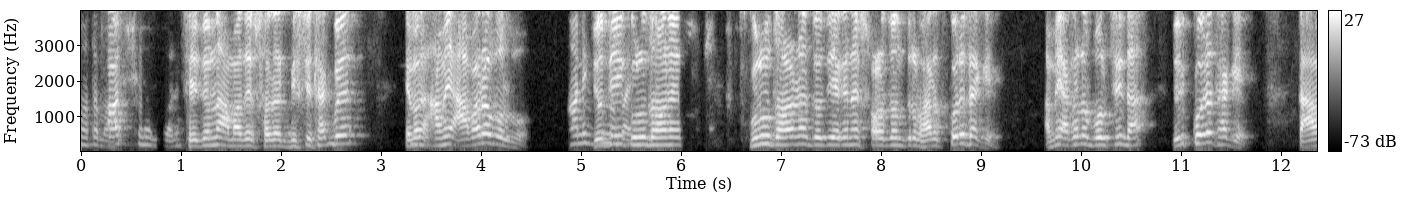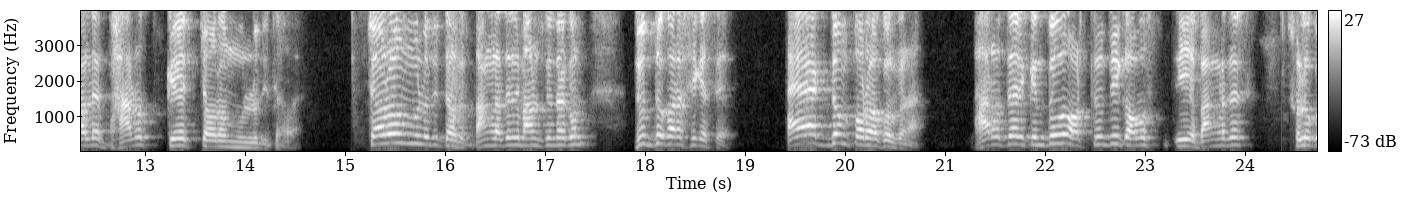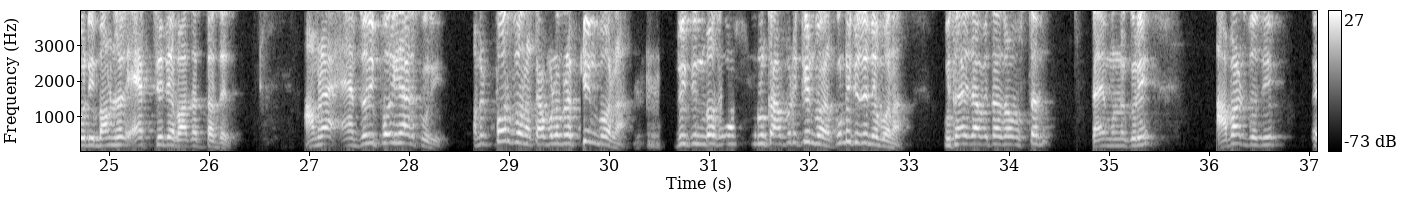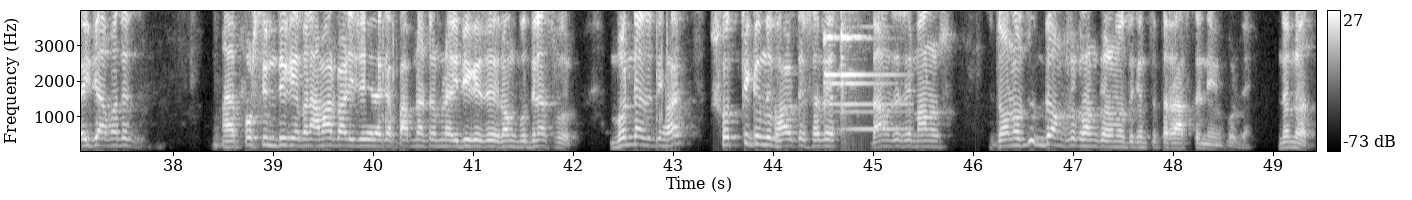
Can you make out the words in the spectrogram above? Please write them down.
মতামত। শুনুন সেই জন্য আমাদের সজাগ দৃষ্টি থাকবে এবং আমি আবারও বলব যদি। কোনো ধরনের কোনো ধরনের যদি এখানে ষড়যন্ত্র ভারত করে থাকে আমি এখনও বলছি না যদি করে থাকে তাহলে ভারতকে চরম মূল্য দিতে হবে। চরম মূল্য দিতে হবে। বাংলাদেশের মানুষ কিন্তু এখন যুদ্ধ করা শিখেছে একদম পরোয়া করবে না। ভারতের কিন্তু অর্থনৈতিক অবস্থা ইয়ে, বাংলাদেশ ষোলো কোটি মানুষের এক চেটে বাজার তাদের। আমরা যদি পরিহার করি, আমরা পরবো না, কাপড় আমরা কিনবো না। দুই, তিন বছর কোনো কাপড় কিনবো না, কোনো কিছু নেব না। কোথায় যাবে তাদের অবস্থান তাই মনে করি, আবার যদি এই যে আমাদের পশ্চিম দিকে মানে আমার বাড়ি যে এলাকা, পাবনা টাবনা, এইদিকে যে রংপুর, দিনাজপুর, বন্যা যদি হয়, সত্যি কিন্তু ভারতের সাথে বাংলাদেশের মানুষ জনযুদ্ধে অংশগ্রহণ করার মতো কিন্তু তারা রাস্তায় নেমে পড়বে। ধন্যবাদ।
